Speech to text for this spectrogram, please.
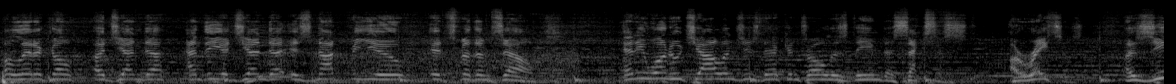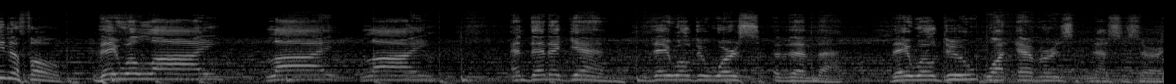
political agenda, and the agenda is not for you, it's for themselves. Anyone who challenges their control is deemed a sexist, a racist, a xenophobe. They will lie, lie, lie, and then again, they will do worse than that. They will do whatever is necessary.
